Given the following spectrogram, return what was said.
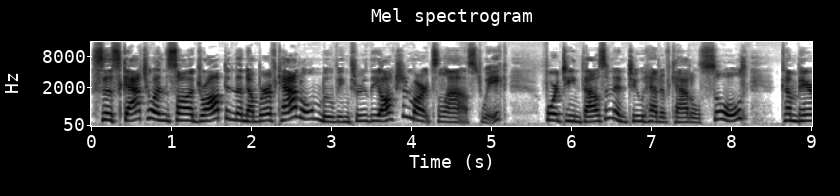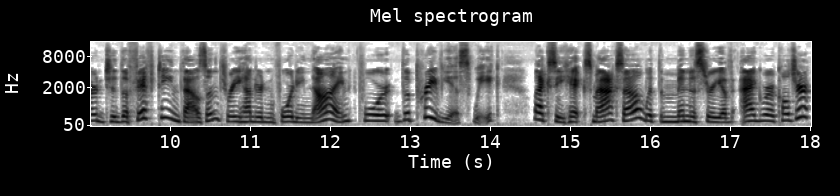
Saskatchewan saw a drop in the number of cattle moving through the auction marts last week. 14,002 head of cattle sold compared to the 15,349 for the previous week. Lexi Hicks Maxa with the Ministry of Agriculture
